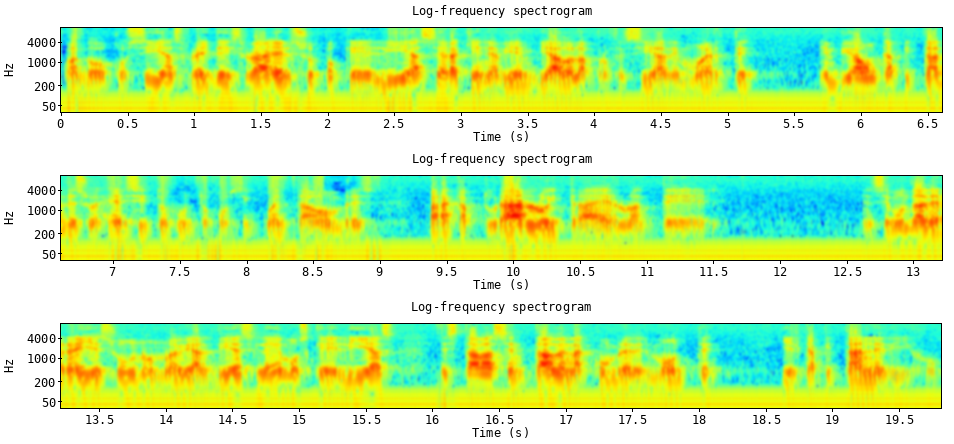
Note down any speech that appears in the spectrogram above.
Cuando Ocosías, rey de Israel, supo que Elías era quien le había enviado la profecía de muerte, envió a un capitán de su ejército junto con cincuenta hombres para capturarlo y traerlo ante él. En Segunda de Reyes 1, 9 al 10 leemos que Elías estaba sentado en la cumbre del monte y el capitán le dijo,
